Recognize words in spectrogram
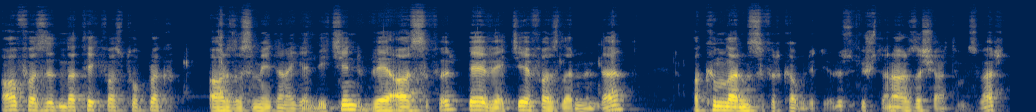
A fazında tek faz toprak arızası meydana geldiği için VA 0, B ve C fazlarının da akımlarını sıfır kabul ediyoruz. 3 tane arıza şartımız var.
